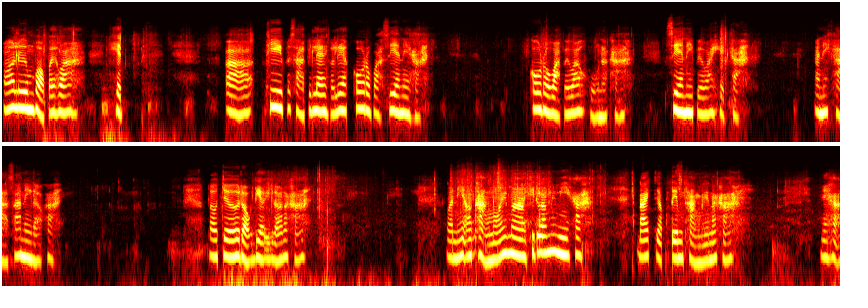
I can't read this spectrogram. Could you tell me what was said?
อ๋อลืมบอกไปว่า เห็ดอ่าที่ภาษาฟินแลนด์เขาเรียกโกรวาเซียนี่ค่ะ โกรวาไปลว่าหูนะคะ เซียนี่ไปลว่าเห็ดค่ะ อันนี้ขาสั้นนี่แล้วค่ะ เราเจอดอกเดียวอีกแล้วนะคะ วันนี้เอาถังน้อยมาคิดว่าไม่มีค่ะ ได้เกือบเต็มถังเลยนะคะ นี่ค่ะ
